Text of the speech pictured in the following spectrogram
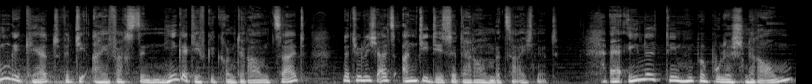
Umgekehrt wird die einfachste negativ gekrümmte Raumzeit natürlich als antidesitter Raum bezeichnet. Er ähnelt dem hyperbolischen Raum,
